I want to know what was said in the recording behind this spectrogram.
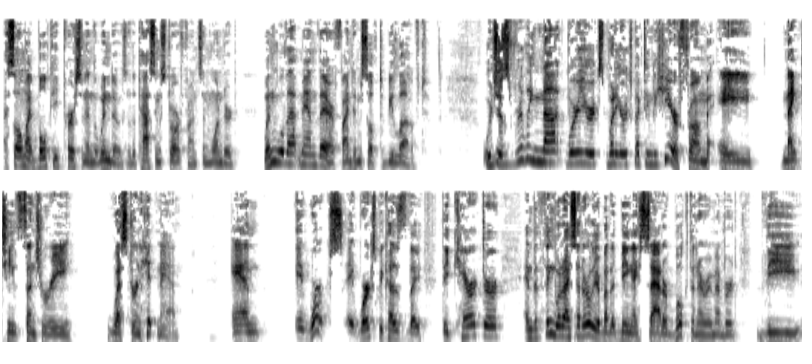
I saw my bulky person in the windows of the passing storefronts and wondered, when will that man there find himself to be loved? Which is really not where you're ex- what you're expecting to hear from a 19th century Western hitman. And it works. It works because the the character and the thing what I said earlier about it being a sadder book than I remembered, the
